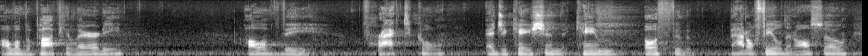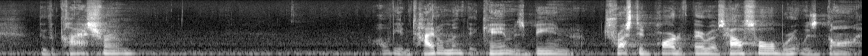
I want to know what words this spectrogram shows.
all of the popularity, all of the practical education that came both through the battlefield and also through the classroom, all the entitlement that came as being a trusted part of Pharaoh's household where it was gone.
